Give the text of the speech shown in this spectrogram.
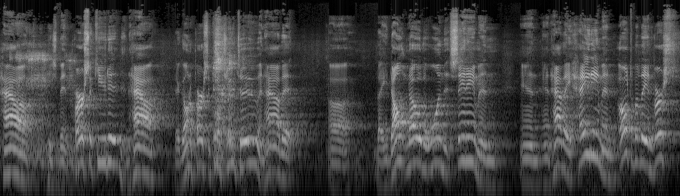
how he's been persecuted and how they're going to persecute you too, and how that uh, they don't know the one that sent him, and, and, and how they hate him. And ultimately, in verse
